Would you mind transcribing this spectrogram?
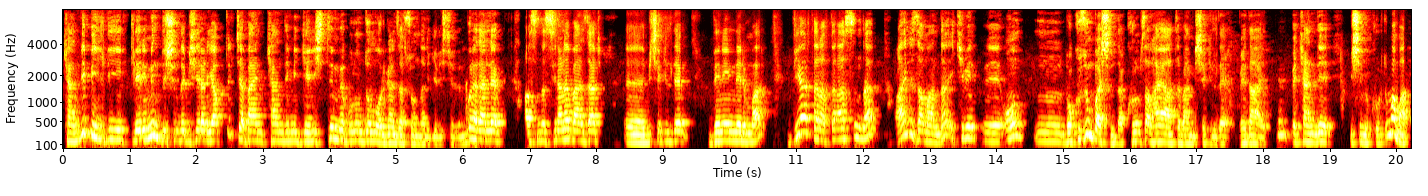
kendi bildiklerimin dışında bir şeyler yaptıkça ben kendimi geliştim ve bulunduğum organizasyonları geliştirdim. Bu nedenle aslında Sinan'a benzer e, bir şekilde deneyimlerim var. Diğer taraftan aslında aynı zamanda 2019'un başında kurumsal hayata ben bir şekilde veda ettim ve kendi işimi kurdum ama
